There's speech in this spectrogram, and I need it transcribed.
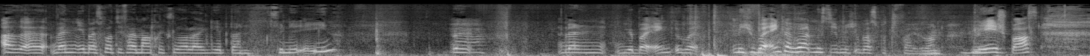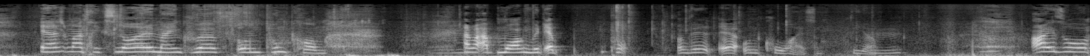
Also, äh, wenn ihr bei Spotify Matrix LOL eingebt, dann findet ihr ihn. Wenn, wenn ihr bei Enk über, mich über Enker hört, müsst ihr mich über Spotify hören. Nee, Spaß. Er ist Matrix LOL, Minecraft und .com. Aber ab morgen wird er Po- wird er und Co. heißen. Wieder. Also,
